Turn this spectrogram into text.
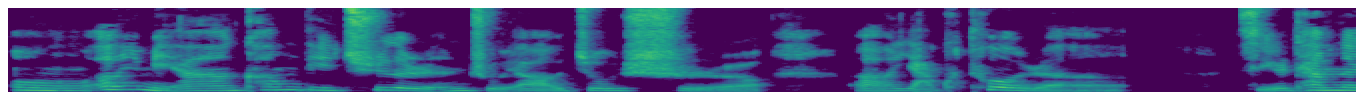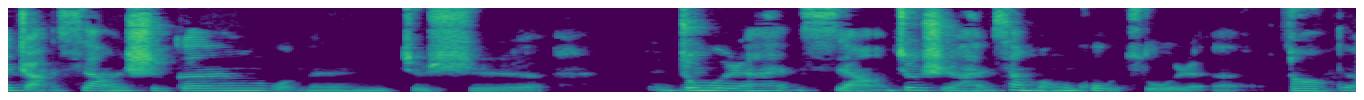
嗯，奥伊米亚康地区的人主要就是呃雅库特人，其实他们的长相是跟我们就是中国人很像，就是很像蒙古族人。哦，对，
